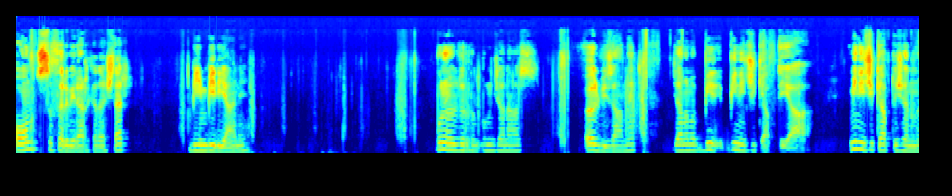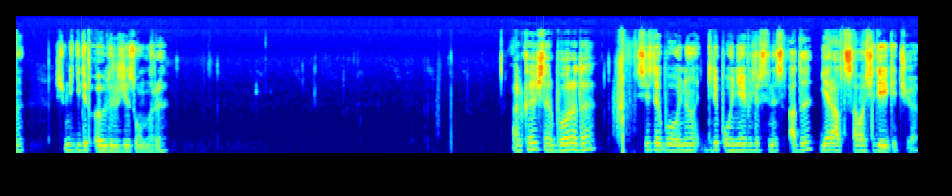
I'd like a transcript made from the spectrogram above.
1001 arkadaşlar. 1001 yani. Bunu öldürürüm. Bunun canı. Öl bir zahmet. Canımı bir binicik yaptı ya. Minicik yaptı canımı. Şimdi gidip öldüreceğiz onları. Arkadaşlar bu arada siz de bu oyunu girip oynayabilirsiniz. Adı Yeraltı Savaşı diye geçiyor.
